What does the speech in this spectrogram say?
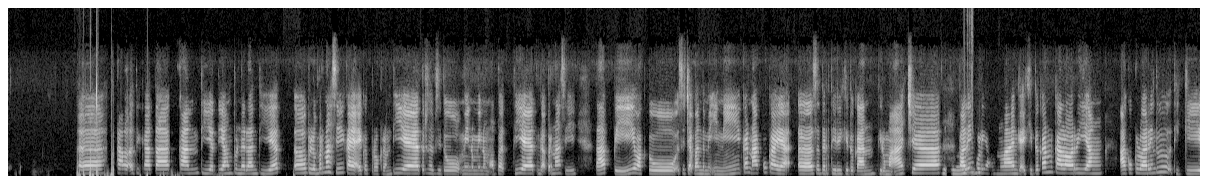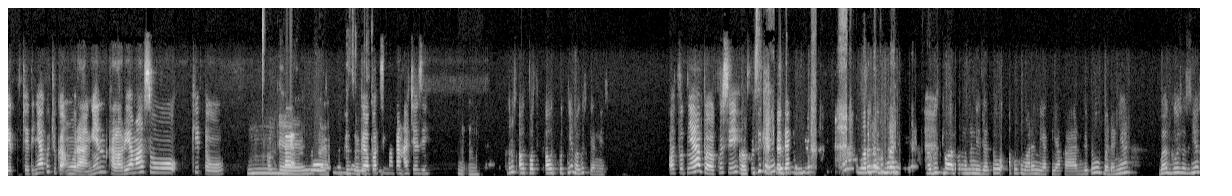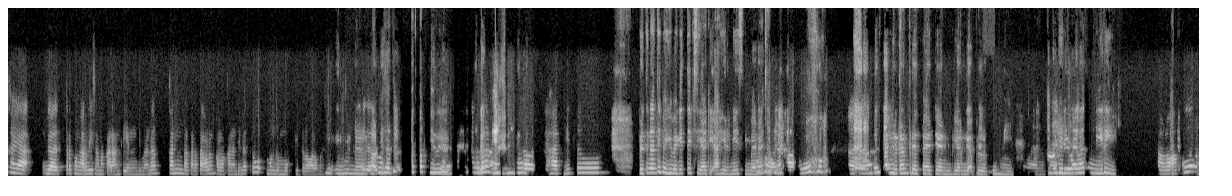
Uh, kalau dikatakan diet yang beneran diet, uh, belum pernah sih kayak ikut program diet, terus habis itu minum-minum obat diet, nggak pernah sih. Tapi waktu sejak pandemi ini kan aku kayak uh, sadar diri gitu kan, di rumah aja, mm-hmm. paling kuliah online kayak gitu kan kalori yang aku keluarin tuh dikit. Jadinya aku juga ngurangin kalori yang masuk gitu. Hmm, Oke, okay. Gak porsi makan aja sih. Mm -mm. Terus output outputnya bagus gak nih? Outputnya bagus sih. Bagus sih kayaknya. Dan kemarin aku pernah bagus kalau teman-teman di jatuh aku kemarin lihat dia kan. Dia tuh badannya bagus. Maksudnya kayak nggak terpengaruhi sama karantin. Di mana kan rata-rata orang kalau karantina tuh menggemuk gitu loh walaupun benar kalau bisa tuh tetap gitu ya. Iya, sehat gitu. Berarti nanti bagi-bagi tips ya di akhir nih gimana caranya kamu uh, stabilkan berat badan biar nggak berlebih nih. Kalau dari Laila sendiri, kalau aku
